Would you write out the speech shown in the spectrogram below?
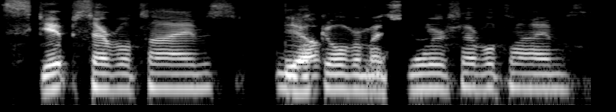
skip several times, Yeah. look over my shoulder several times.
